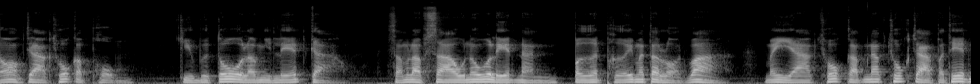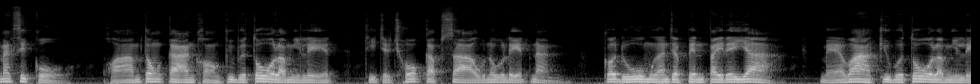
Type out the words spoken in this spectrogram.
นอกจากชกกับผมกิลเบโตแลามิเลสกล่าวสำหรับซาวโนเวเลสนั้นเปิดเผยมาตลอดว่า ไม่อยากชกกับนักชกจากประเทศเม็กซิโก ความต้องการของกิลเบโตลามิเลสที่จะชกกับซาวโนเวเลสนั้น ก็ดูเหมือนจะเป็นไปได้ยาก แม้ว่ากิวเบโตลามิเล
